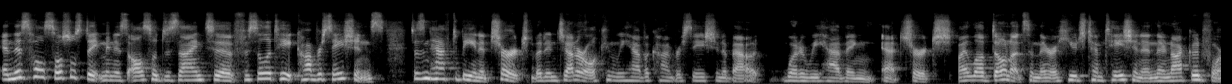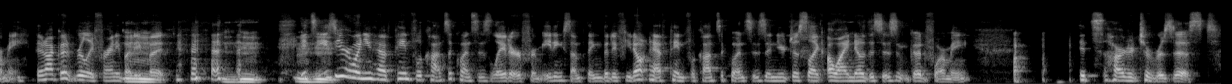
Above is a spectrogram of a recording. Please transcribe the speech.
And this whole social statement is also designed to facilitate conversations. It doesn't have to be in a church, but in general, can we have a conversation about what are we having at church? I love donuts and they're a huge temptation and they're not good for me. They're not good really for anybody, mm. but mm-hmm. it's mm-hmm. easier when you have painful consequences later from eating something. But if you don't have painful consequences and you're just like, oh, I know this isn't good for me, it's harder to resist.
